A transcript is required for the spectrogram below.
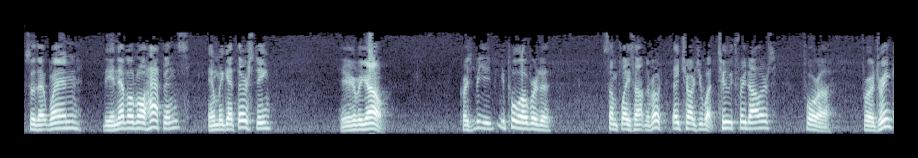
So that when the inevitable happens and we get thirsty, here we go. Because you, you pull over to some place out in the road, they charge you what, two, three dollars for a, for a drink?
